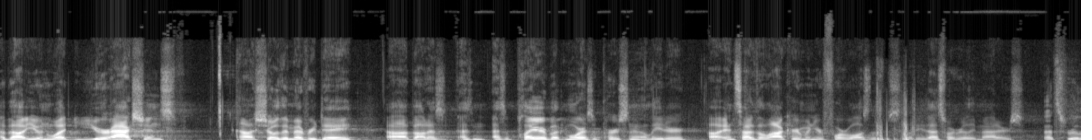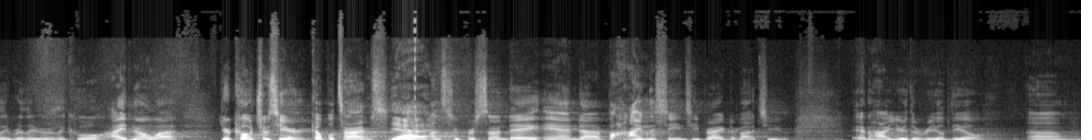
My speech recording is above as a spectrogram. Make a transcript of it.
about you and what your actions uh, show them every day uh, about as, as, as a player, but more as a person and a leader uh, inside of the locker room and your four walls of the facility. That's what really matters. That's really, really, really cool. I know uh, your coach was here a couple times. Yeah. On Super Sunday, and uh, behind the scenes, he bragged about you and how you're the real deal um,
